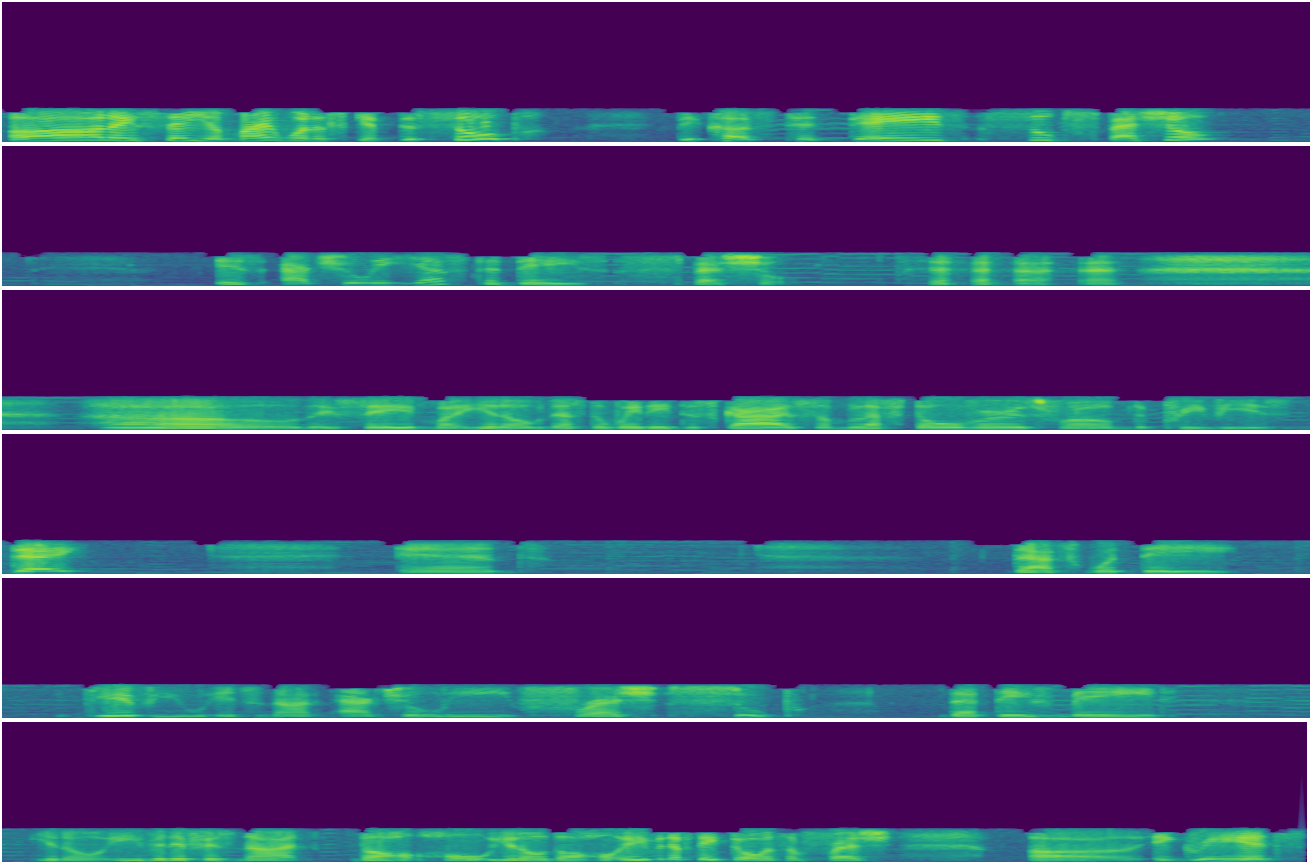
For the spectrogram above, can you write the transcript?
Oh, they say you might want to skip the soup because today's soup special – is actually yesterday's special. Oh, they say, you know, that's the way they disguise some leftovers from the previous day. And that's what they give you. It's not actually fresh soup that they've made, you know, even if it's not the whole, you know, the whole, even if they throw in some fresh uh, ingredients,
